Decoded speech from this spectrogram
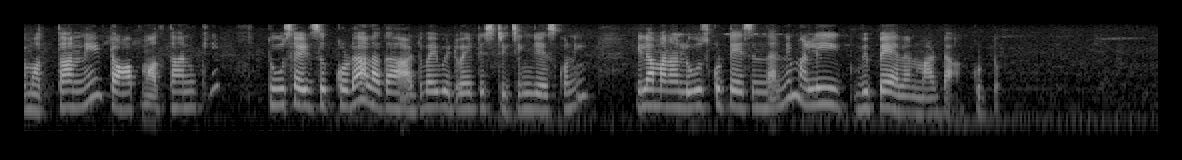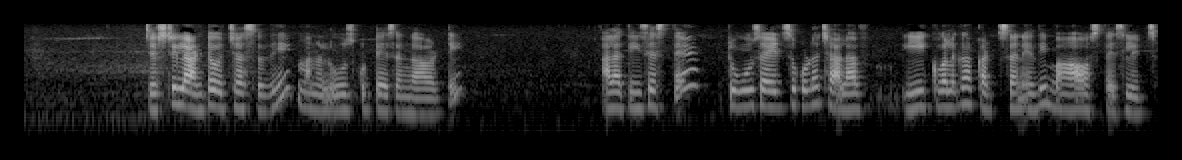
ఇలా మొత్తాన్ని టాప్ మొత్తానికి టూ సైడ్స్కి కూడా అలాగా అటువైపు ఇటువైపు స్టిచ్చింగ్ చేసుకొని ఇలా మనం లూజ్ కుట్టేసిన దాన్ని మళ్ళీ విప్పేయాలన్నమాట కుట్టు. జస్ట్ ఇలా అంటే వచ్చేస్తుంది. మనం లూజ్ కుట్టేసాం కాబట్టి. అలా తీసేస్తే టూ సైడ్స్ కూడా చాలా ఈక్వల్గా కట్స్ అనేది బాగా వస్తాయి స్లిట్స్.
